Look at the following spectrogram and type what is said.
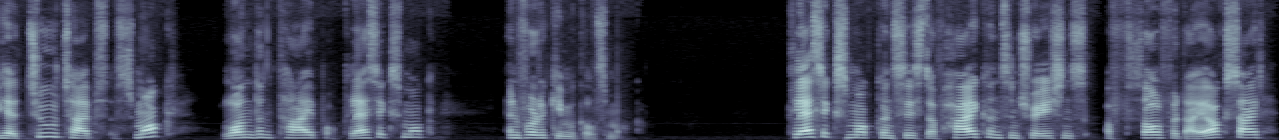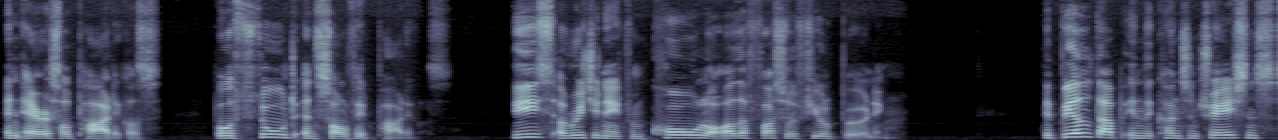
We had two types of smog London type or classic smog, and photochemical smog. Classic smog consists of high concentrations of sulfur dioxide and aerosol particles, both soot and sulfate particles. These originate from coal or other fossil fuel burning. The buildup in the concentrations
